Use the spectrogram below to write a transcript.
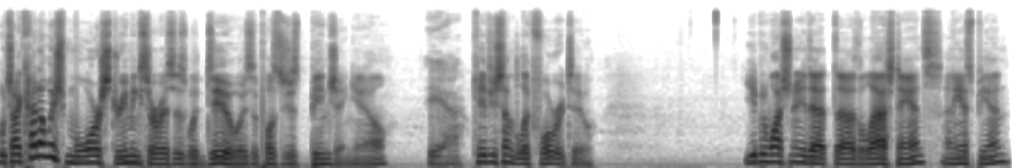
Which I kind of wish more streaming services would do as opposed to just binging, you know? Yeah. Gives you something to look forward to. You've been watching any of that uh, The Last Dance on ESPN?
